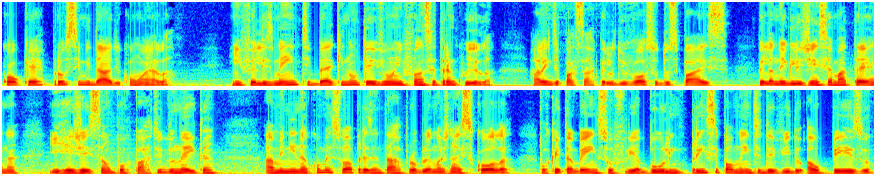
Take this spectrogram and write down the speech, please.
qualquer proximidade com ela. Infelizmente, Beck não teve uma infância tranquila, além de passar pelo divórcio dos pais, pela negligência materna e rejeição por parte do Nathan, a menina começou a apresentar problemas na escola, porque também sofria bullying principalmente devido ao peso,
